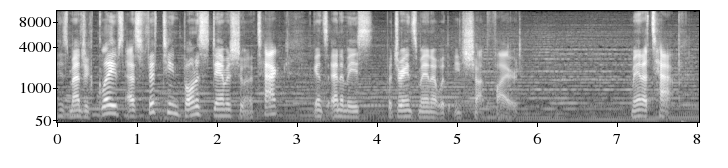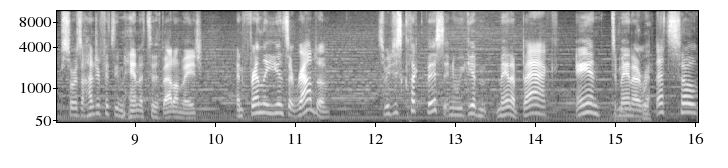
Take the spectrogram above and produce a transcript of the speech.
his magic glaives as 15 bonus damage to an attack against enemies, but drains mana with each shot fired. Mana tap. Restores 150 mana to the Battle Mage and friendly units around him. So we just click this and we give mana back and to mana. That's so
